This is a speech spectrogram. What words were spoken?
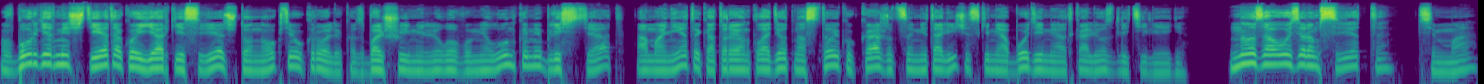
В бургер-мечте такой яркий свет, что ногти у кролика с большими лиловыми лунками блестят, а монеты, которые он кладет на стойку, кажутся металлическими ободьями от колес для телеги. Но за озером света тьма.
